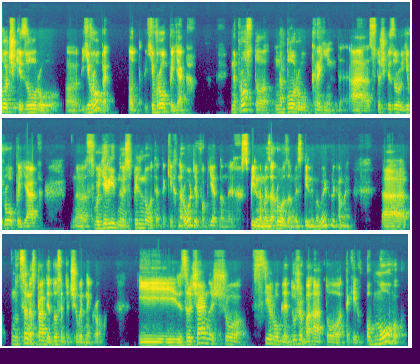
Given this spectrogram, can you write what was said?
точки зору е, Європи, от Європи як не просто набору країн, а з точки зору Європи як е, своєрідної спільноти таких народів, об'єднаних спільними загрозами, спільними викликами, е, ну це насправді досить очевидний крок. І звичайно, що всі роблять дуже багато таких обмовок,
